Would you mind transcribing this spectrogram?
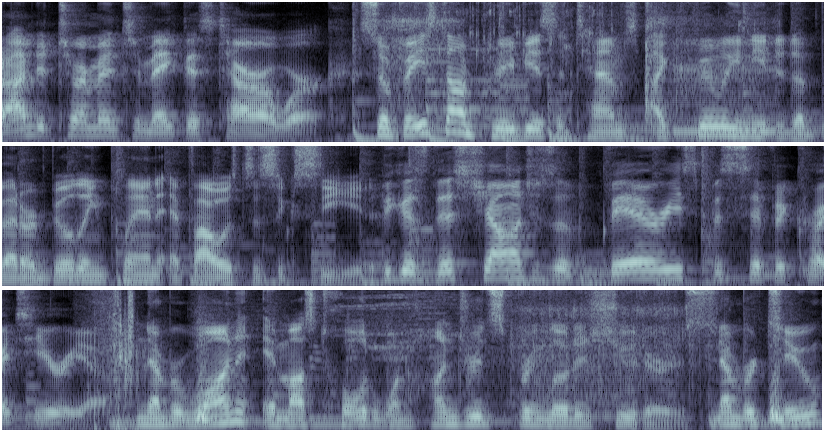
But I'm determined to make this tower work. So based on previous attempts, I clearly needed a better building plan if I was to succeed. Because this challenge has a very specific criteria. Number one, it must hold 100 spring-loaded shooters. Number two,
